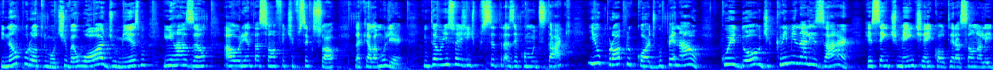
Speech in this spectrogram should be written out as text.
e não por outro motivo, é o ódio mesmo em razão à orientação afetivo sexual daquela mulher. Então isso a gente precisa trazer como destaque e o próprio Código Penal cuidou de criminalizar recentemente aí com a alteração na lei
